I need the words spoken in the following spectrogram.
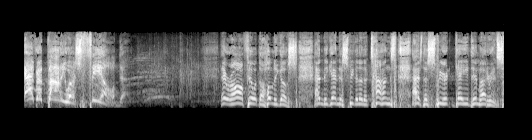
Everybody was filled. They were all filled with the Holy Ghost and began to speak in other tongues as the Spirit gave them utterance.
